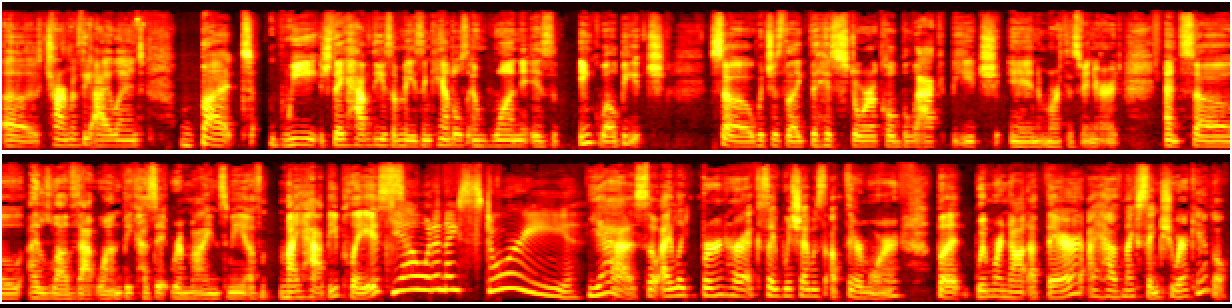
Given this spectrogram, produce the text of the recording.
Uh, charm of the island, but we they have these amazing candles, and one is Inkwell Beach, so which is like the historical black beach in Martha's Vineyard, and so I love that one because it reminds me of my happy place. Yeah, what a nice story. Yeah, so I like burn her because I wish I was up there more, but when we're not up there, I have my sanctuary candle.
